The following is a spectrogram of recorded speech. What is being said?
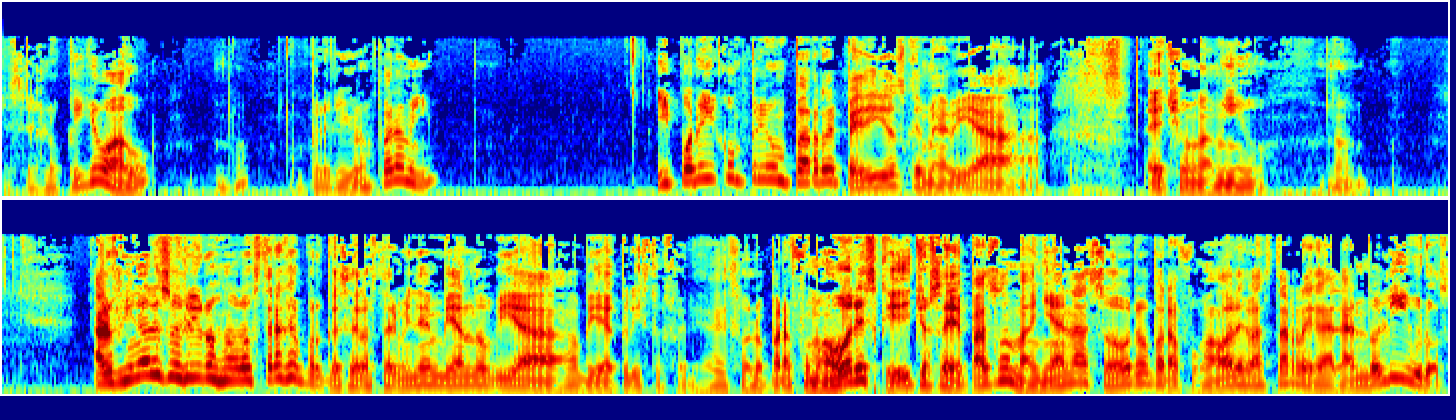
eso es lo que yo hago, ¿no? Compré libros para mí. Y por ahí compré un par de pedidos que me había hecho un amigo, ¿no? Al final esos libros no los traje porque se los terminé enviando vía, vía Christopher, solo para fumadores, que dicho sea de paso, mañana solo para fumadores va a estar regalando libros.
